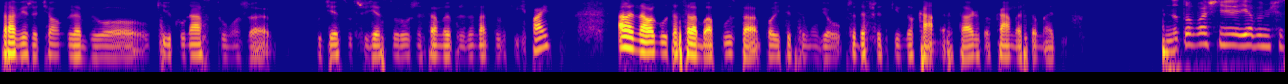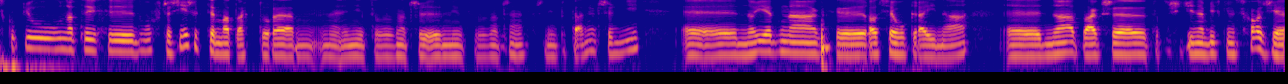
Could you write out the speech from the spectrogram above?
prawie że ciągle było kilkunastu, może 20-30 różnych tam reprezentantów jakichś państw, ale na ogół ta sala była pusta. Politycy mówią przede wszystkim do kamer, tak? Do kamer, do mediów. No to właśnie ja bym się skupił na tych y, dwóch wcześniejszych tematach, które mm, nieco, zaznaczy, nieco zaznaczyłem w poprzednim pytaniu, czyli e, no jednak e, Rosja, Ukraina, e, no a także to, co się dzieje na Bliskim Wschodzie.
